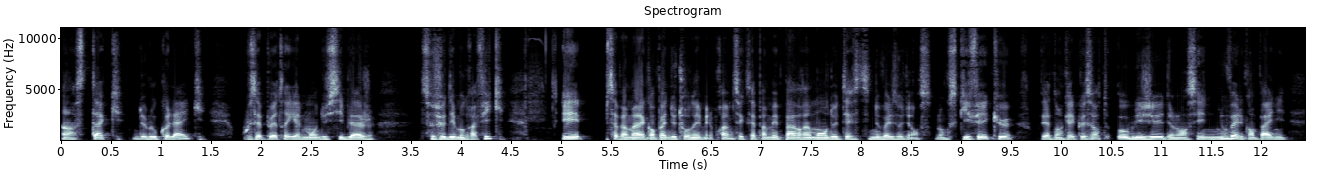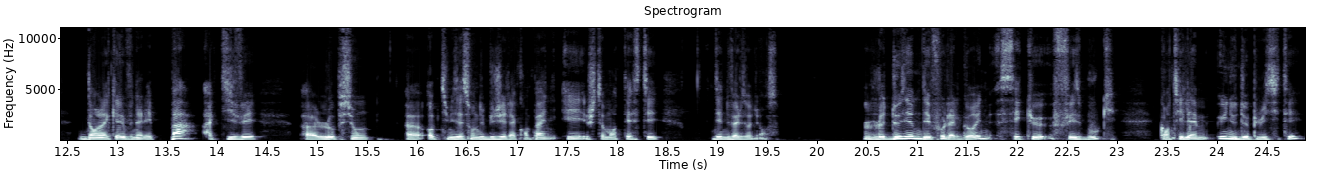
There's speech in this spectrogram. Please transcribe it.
un stack de lookalike, ou ça peut être également du ciblage sociodémographique, et ça permet à la campagne de tourner. Mais le problème, c'est que ça permet pas vraiment de tester de nouvelles audiences. Donc ce qui fait que vous êtes en quelque sorte obligé de lancer une nouvelle campagne dans laquelle vous n'allez pas activer euh, l'option euh, optimisation du budget de la campagne et justement tester des nouvelles audiences. Le deuxième défaut de l'algorithme, c'est que Facebook, quand il aime une ou deux publicités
